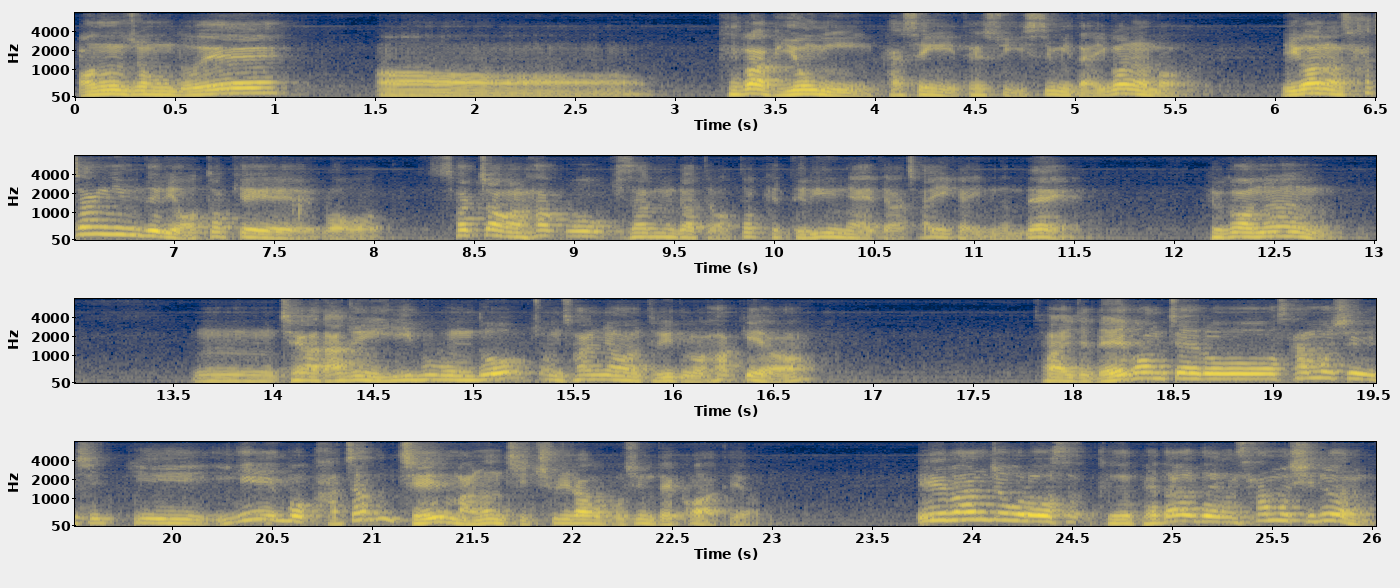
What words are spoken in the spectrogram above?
어느 정도의 어 부가 비용이 발생이 될 수 있습니다. 이거는 뭐 이거는 사장님들이 어떻게 뭐 설정을 하고 기사님들한테 어떻게 드리느냐에 따라 차이가 있는데 그거는 음 제가 나중에 이 부분도 좀 설명을 드리도록 할게요. 자 이제 네 번째로 사무실 짓기 이게 뭐 가장 제일 많은 지출이라고 보시면 될 것 같아요. 일반적으로 사- 그 배달되는 사무실은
